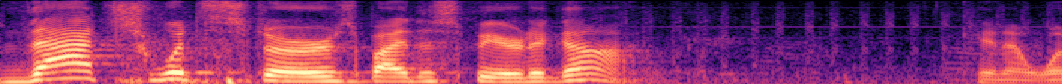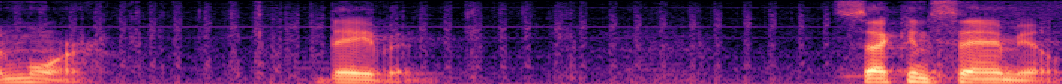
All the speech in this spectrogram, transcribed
That's what stirs by the Spirit of God. Okay, now one more. David. 2 Samuel.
